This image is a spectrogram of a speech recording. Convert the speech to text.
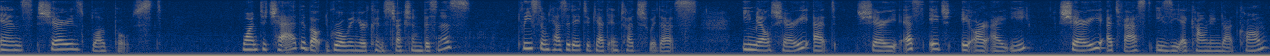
ends Shari's blog post. Want to chat about growing your construction business? Please don't hesitate to get in touch with us. Email Shari at Shari S H A R I E Shari at fasteasyaccounting.com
